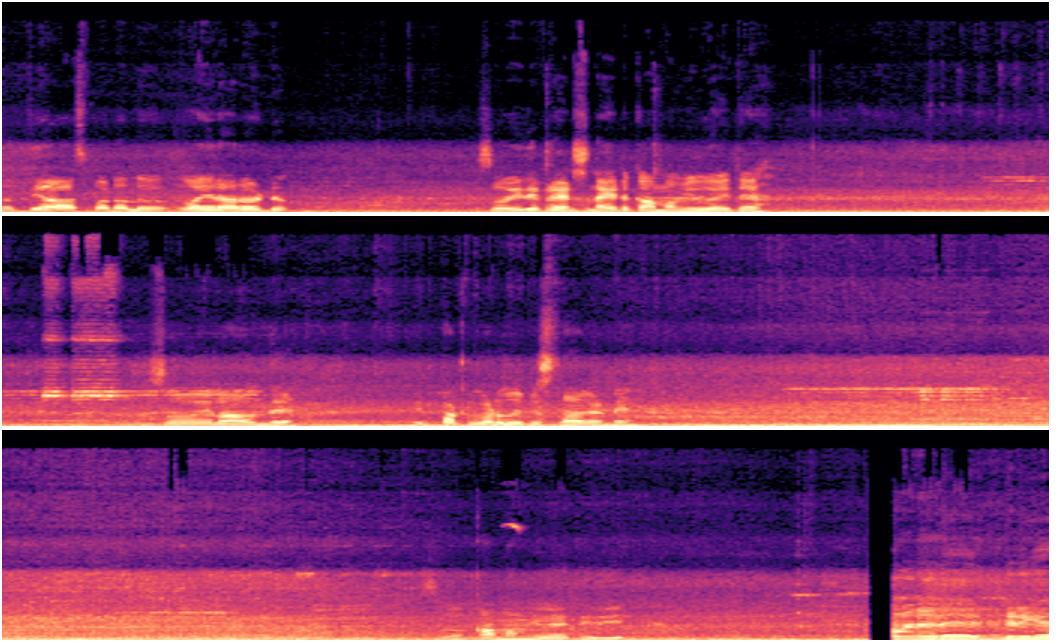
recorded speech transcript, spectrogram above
Satya hospital Wyra road. So ఇది ఫ్రెండ్స్ నైట్ ఖమ్మం వ్యూ అయితే. సో ఇలా ఉంది? ఇది పక్క కూడా చూపిస్తాగండి సో ఖమ్మం వ్యూ అయితే ఇది. అనేది తిరిగి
